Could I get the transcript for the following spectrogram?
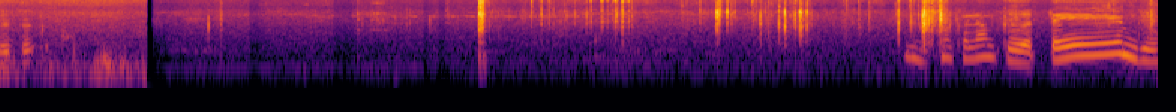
ยึด อื มันกำลังเกิดเต็มอยู่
